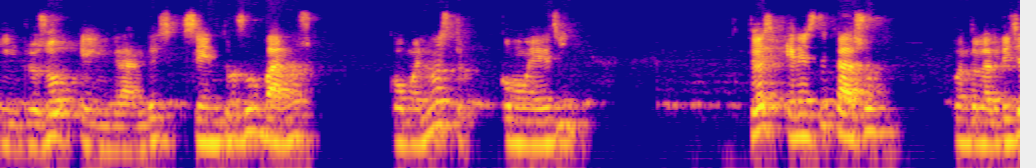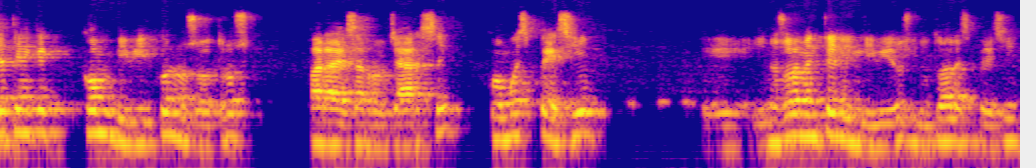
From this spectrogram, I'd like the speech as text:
incluso en grandes centros urbanos como el nuestro, como Medellín. Entonces, en este caso, cuando la ardilla tiene que convivir con nosotros para desarrollarse como especie, eh, y no solamente el individuo, sino toda la especie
